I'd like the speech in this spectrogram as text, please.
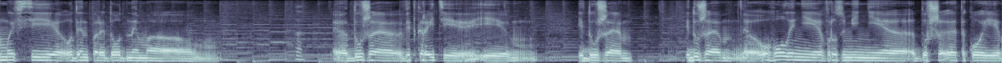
ми всі один перед одним дуже відкриті і, і дуже. І дуже е, оголені в розумінні душ е, такої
